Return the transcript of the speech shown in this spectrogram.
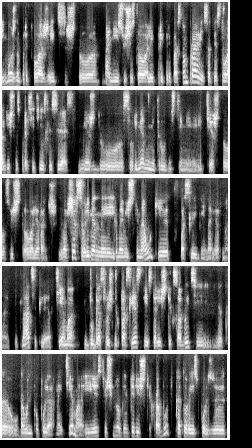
И можно предположить, что они существовали при крепостном праве, и, соответственно, логично спросить, есть ли связь между современными трудностями и те, что существовали раньше. И вообще в современной экономической науке последние, наверное, 15 лет тема долгосрочных последствий исторических событий – это довольно популярная тема, и есть очень много эмпирических работ, которые используют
